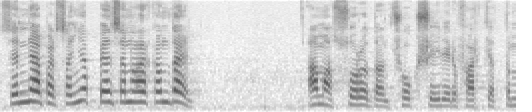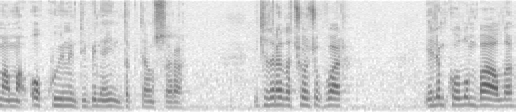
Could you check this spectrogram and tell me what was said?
Sen ne yaparsan yap ben senin arkandayım. Ama sonradan çok şeyleri fark ettim ama o kuyunun dibine indikten sonra. İki tane de çocuk var. Elim kolum bağlı.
